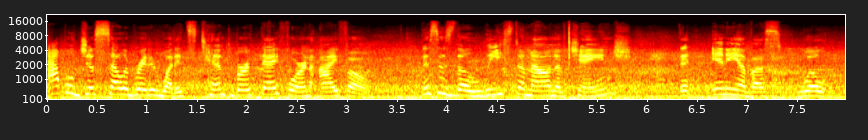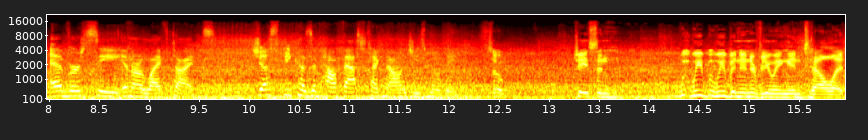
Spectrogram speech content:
Apple just celebrated what its 10th birthday for an iPhone. This is the least amount of change that any of us will ever see in our lifetimes, just because of how fast technology is moving. So, Jason, we, have been interviewing Intel at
